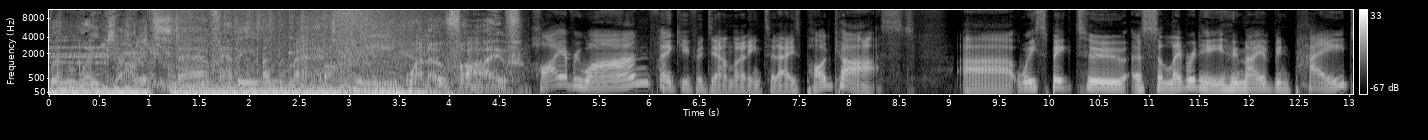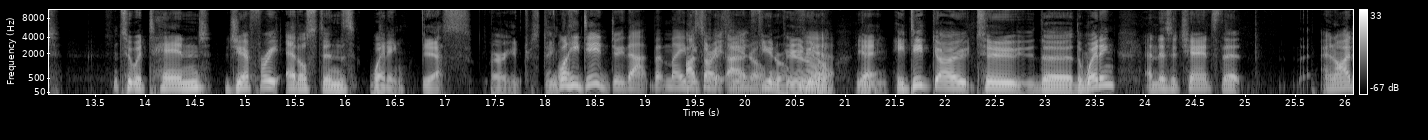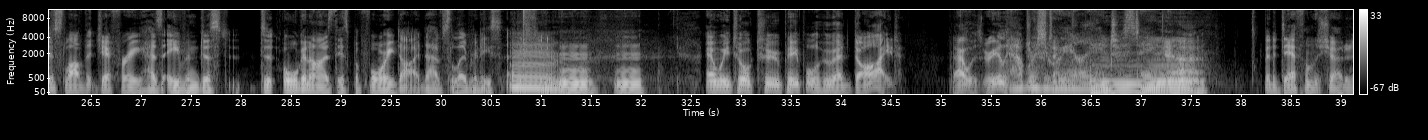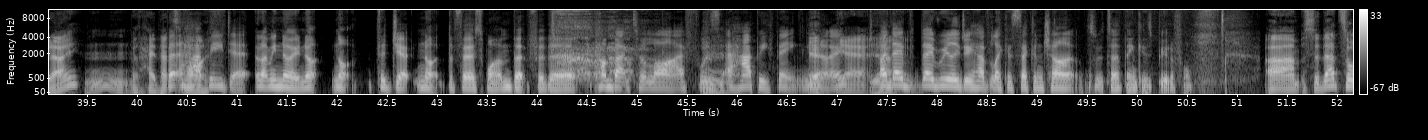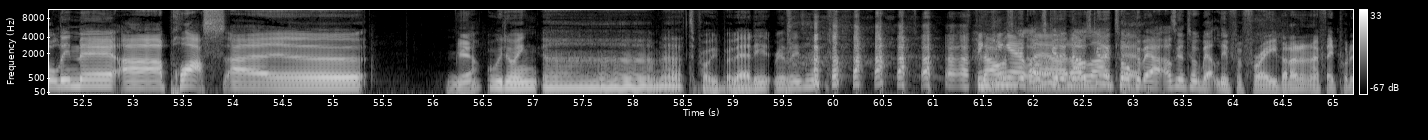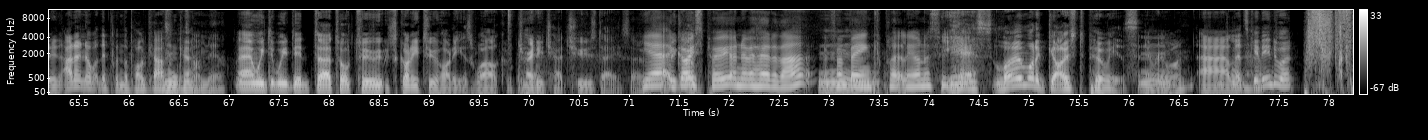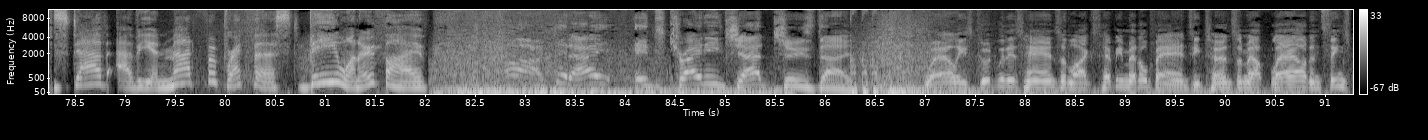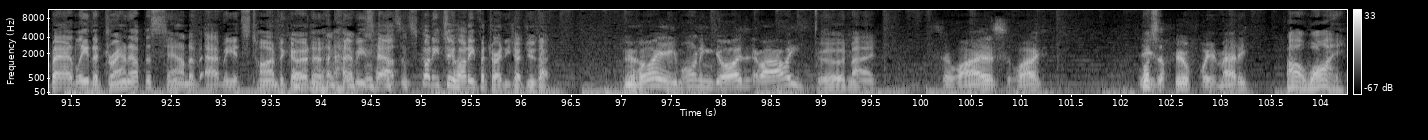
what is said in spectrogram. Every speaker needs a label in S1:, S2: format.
S1: Brisbane wakes up with Stav, Abby, and Matt on B105.
S2: Hi, everyone. Thank you for downloading today's podcast. Uh, we speak to a celebrity who may have been paid to attend Geoffrey Edelsten's wedding.
S3: Yes, very interesting.
S4: Well, he did do that, but maybe
S2: Oh,
S4: for
S2: sorry,
S4: the funeral.
S2: Uh, funeral.
S3: Funeral.
S2: Yeah,
S3: Mm.
S2: he did go to the the wedding, and there's a chance that, and I just love that Geoffrey has even just d- organised this before he died to have celebrities at his funeral.
S3: Mm, And we talked to people who had died. That was really
S4: That was
S3: interesting.
S4: really interesting.
S3: Yeah.
S2: Bit of death on the show today,
S3: Mm.
S2: but hey, that's
S4: But
S2: life.
S4: happy death. I mean, no, not not for Je- not the first one, but for the come back to life was a happy thing. You
S3: Yeah,
S4: know,
S2: yeah.
S4: Like they they really do have like a second chance, which I think is beautiful.
S2: Um, so that's all in there. Uh, plus, uh,
S3: Yeah.
S2: what are we doing? Um, no, that's probably about it, really, isn't it?
S4: Thinking
S2: no, I was
S4: out
S2: gonna, I was
S4: loud,
S2: gonna, no, I was
S4: like
S2: gonna talk
S4: that.
S2: about. I was going to talk about live for free, but I don't know if they put it in. I don't know what they put in the podcast all the time now.
S3: And we did, we did uh, talk to Scotty Too Hottie as well, Tradie Chat Tuesday. So
S4: Yeah, a
S3: be good.
S4: ghost poo. I've never heard of that. If I'm being completely honest with you.
S2: Yes, learn what a ghost poo is, everyone. Uh, let's get into it.
S5: Stav Abby and Matt for breakfast. B105.
S6: Oh, g'day. It's Tradie Chat Tuesday.
S3: Well, he's good with his hands and likes heavy metal bands. He turns them out loud and sings badly to drown out the sound of Abby. It's time to go to Abby's house. And Scotty Too Hottie for Tradie Chat Tuesday.
S7: Ahoy, morning guys, how are we?
S3: Good, mate.
S7: So why is why?
S2: What's
S7: Jeez, I feel for you, Matty.
S2: Oh, why?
